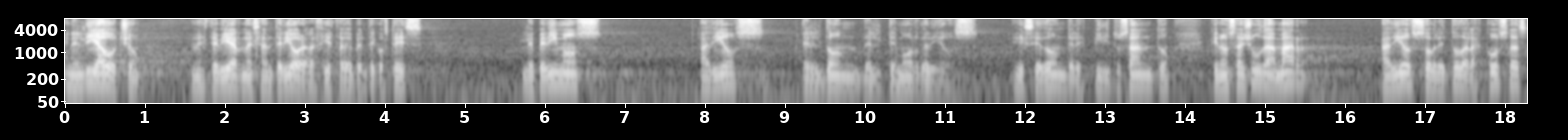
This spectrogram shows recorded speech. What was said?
En el día 8, en este viernes anterior a la fiesta de Pentecostés, le pedimos a Dios el don del temor de Dios, ese don del Espíritu Santo que nos ayuda a amar a Dios sobre todas las cosas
